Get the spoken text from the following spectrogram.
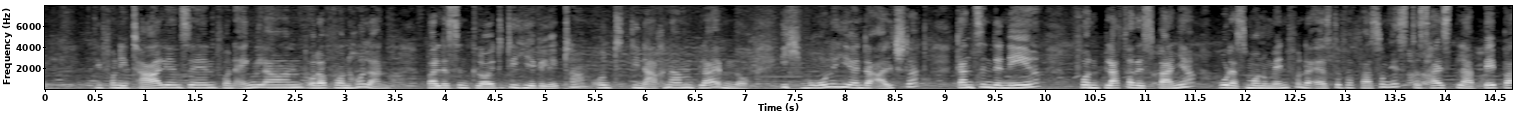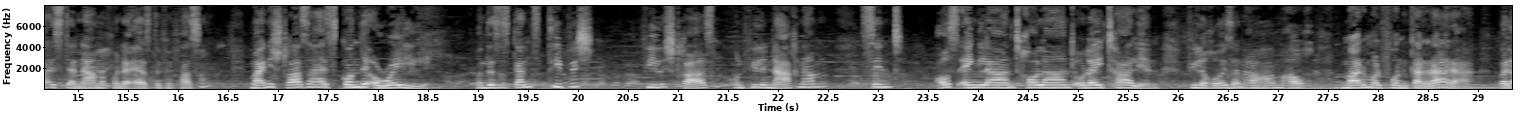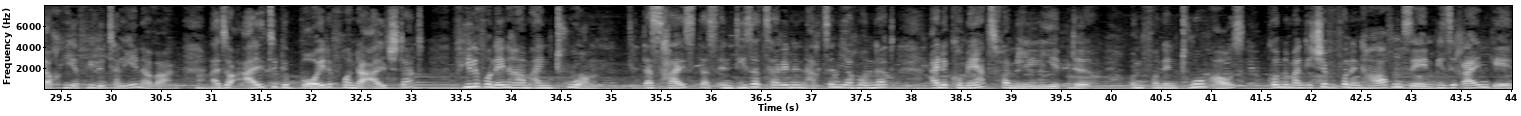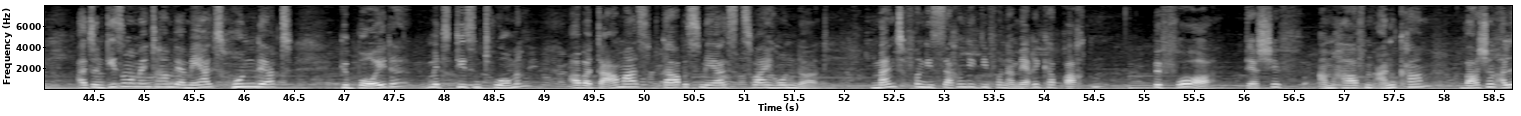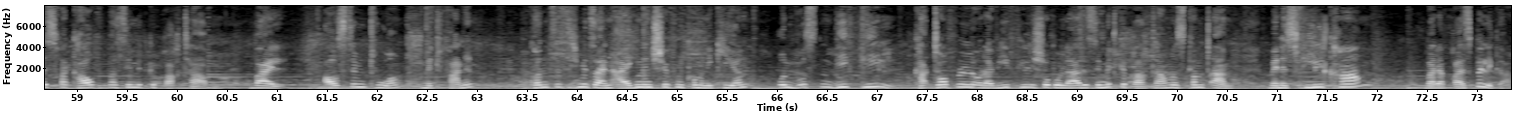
die von Italien sind, von England oder von Holland, weil das sind Leute, die hier gelebt haben und die Nachnamen bleiben noch. Ich wohne hier in der Altstadt, ganz in der Nähe von Plaza de España, wo das Monument von der ersten Verfassung ist. Das heißt, La Pepa ist der Name von der ersten Verfassung. Meine Straße heißt Conde O'Reilly. Und das ist ganz typisch. Viele Straßen und viele Nachnamen sind aus England, Holland oder Italien. Viele Häuser haben auch Marmor von Carrara, weil auch hier viele Italiener waren. Also alte Gebäude von der Altstadt. Viele von denen haben einen Turm. Das heißt, dass in dieser Zeit, in den 18. Jahrhundert, eine Kommerzfamilie lebte. Und von dem Turm aus konnte man die Schiffe von den Hafen sehen, wie sie reingehen. Also in diesem Moment haben wir mehr als 100 Gebäude mit diesen Turmen. Aber damals gab es mehr als 200. Manche von den Sachen, die die von Amerika brachten, bevor der Schiff am Hafen ankam, war schon alles verkauft, was sie mitgebracht haben. Weil aus dem Turm mit Pfannen konnten sie sich mit seinen eigenen Schiffen kommunizieren und wussten, wie viel Kartoffel oder wie viel Schokolade sie mitgebracht haben. Es kommt an. Wenn es viel kam, war der Preis billiger.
